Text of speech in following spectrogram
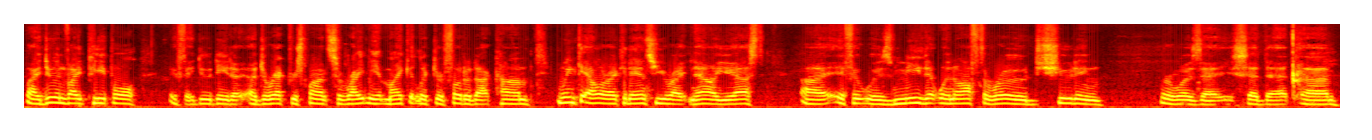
But I do invite people, if they do need a, a direct response, to write me at mike at lichterphoto.com. Wink Eller, I could answer you right now. You asked uh, if it was me that went off the road shooting. Where was that? You said that. Um,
